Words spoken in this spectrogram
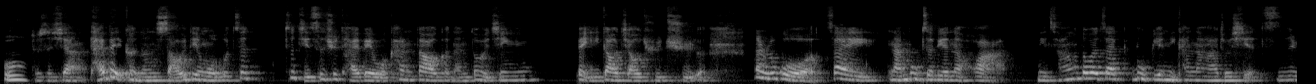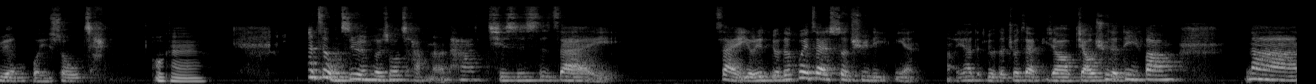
哦，就是像台北可能少一点，我我这这几次去台北，我看到可能都已经。被移到郊区去了。那如果在南部这边的话，你常常都会在路边，你看到它就写资源回收厂。OK。那这种资源回收厂呢，它其实是在在有有的会在社区里面啊，有的有的就在比较郊区的地方。那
